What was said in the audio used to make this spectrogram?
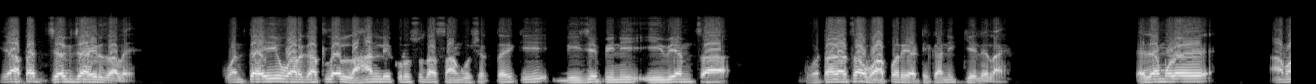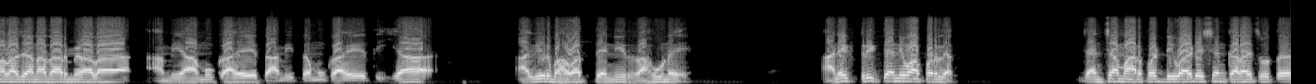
हे आता जग जाहीर झालंय. कोणत्याही वर्गातलं लहान लेकरू सुद्धा सांगू शकतंय की बीजेपीनी ईव्हीएमचा घोटाळ्याचा वापर या ठिकाणी केलेला आहे. त्याच्यामुळे आम्हाला जनाधार मिळाला आम्ही अमुक आहेत आम्ही तमुक आहेत ह्या आविर्भावात त्यांनी राहू नये. अनेक ट्रिक त्यांनी वापरल्यात. ज्यांच्या मार्फत डिवायडेशन करायचं होतं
